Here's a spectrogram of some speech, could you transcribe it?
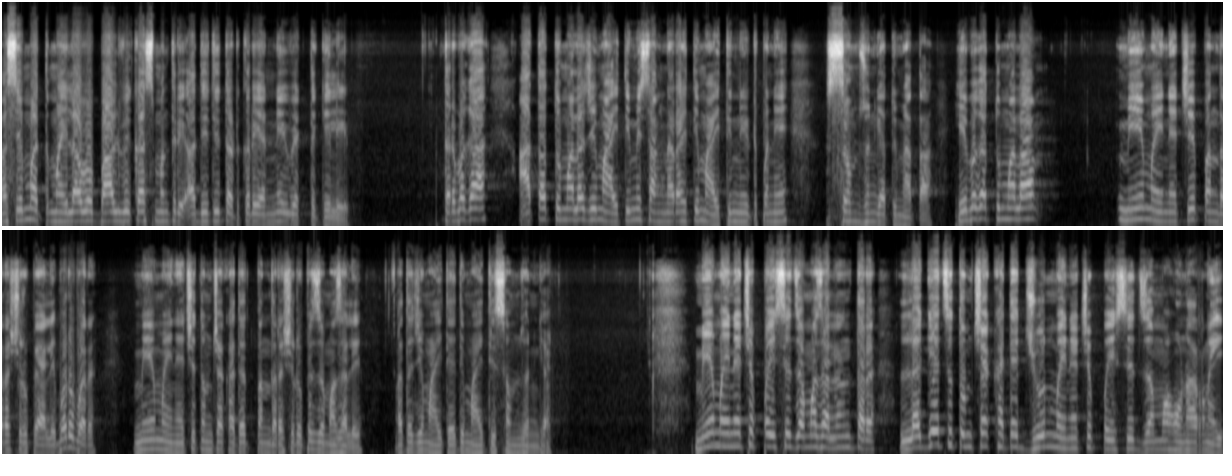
असे मत महिला व बाल विकास मंत्री अदिती तटकरे यांनी व्यक्त केले. तर बघा आता तुम्हाला जी माहिती मी सांगणार आहे ती माहिती नीटपणे समजून घ्या तुम्ही आता. हे बघा तुम्हाला मे महिन्याचे पंधराशे रुपये आले बरोबर? मे महिन्याचे तुमच्या खात्यात पंधराशे रुपये जमा झाले. आता जी माहिती आहे ती माहिती समजून घ्या. मे महिन्याचे पैसे जमा झाल्यानंतर लगेच तुमच्या खात्यात जून महिन्याचे पैसे जमा होणार नाही.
